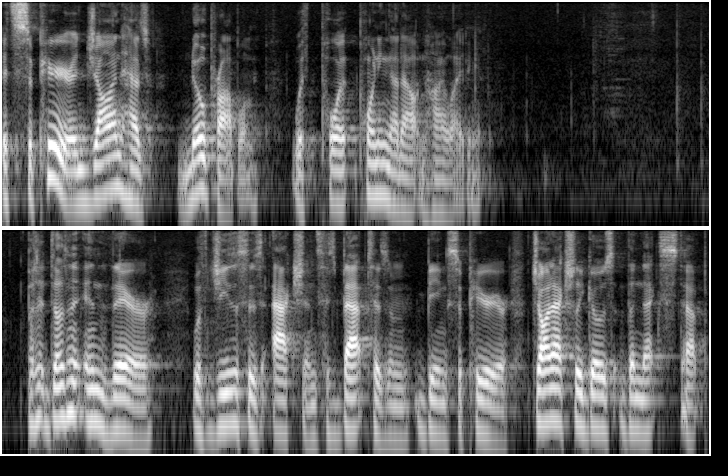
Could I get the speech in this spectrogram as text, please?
It's superior, and John has no problem with po- pointing that out and highlighting it. But it doesn't end there with Jesus' actions, his baptism being superior. John actually goes the next step.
